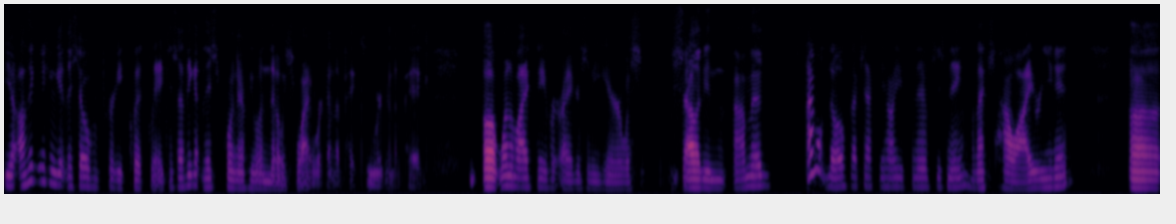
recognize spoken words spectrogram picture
Yeah, I think we can get this over pretty quickly because I think at this point everyone knows why we're gonna pick who we're gonna pick. Uh, one of my favorite writers of the year was Saladin Ahmed. I don't know if that's actually how you pronounce his name, but that's how I read it. Uh,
